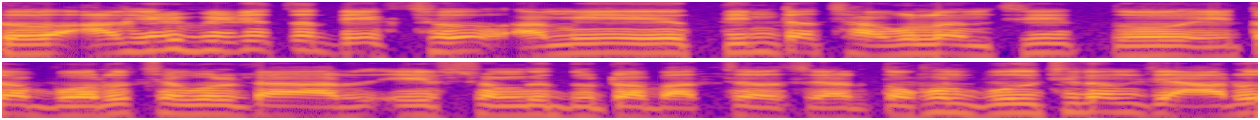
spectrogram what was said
তো আগের ভিডিওতে দেখছ, আমি তিনটা ছাগল আনছি, তো এটা বড় ছাগলটা আর এর সঙ্গে দুটো বাচ্চা আছে। আর তখন বলছিলাম যে আরও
